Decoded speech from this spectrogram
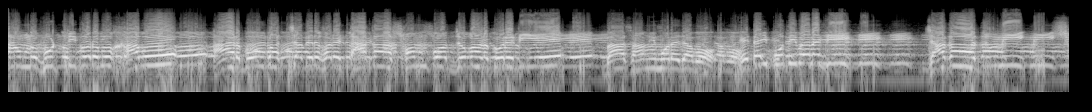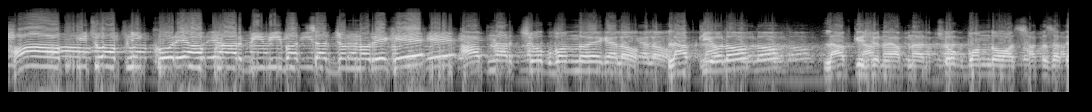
আনন্দ ফুর্তি করব, খাব, আর বউ বাচ্চাদের ঘরে টাকা, সম্পদ জোগাড় করে দিয়ে বাস আমি মরে যাব। এটাই প্রতিভা নাকি? জাগা, জমি সব কিছু আপনি করে আপনার বিবি বাচ্চার জন্য রেখে আপনার চোখ বন্ধ হয়ে গেল। লাভ কি হলো? লাভ কিছু নয়, আপনার চোখ বন্ধ হওয়ার সাথে সাথে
